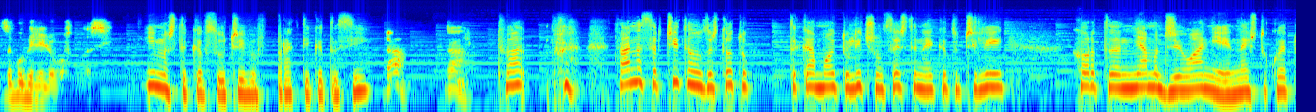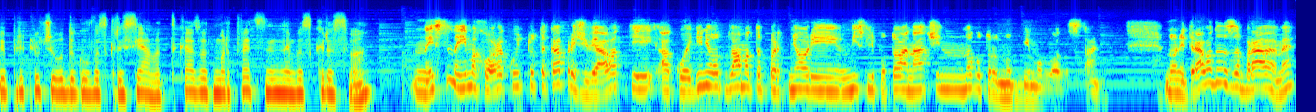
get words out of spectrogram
загубили любовта си. Имаш такъв случай в практиката си? Да, да. Това, това е насърчително, защото така моето лично усещане е като че ли хората нямат желание нещо, което е приключило да го възкресяват. Казват, мъртвец не възкръсва. Наистина има хора, които така преживяват и ако един от двамата партньори мисли по този начин, много трудно би могло да стане. Но не трябва да забравяме,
